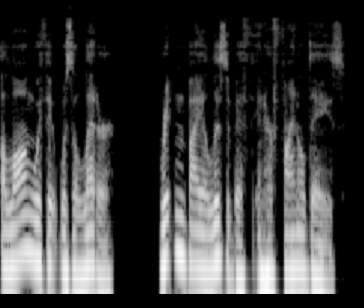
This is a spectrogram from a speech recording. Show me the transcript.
Along with it was a letter, written by Elizabeth in her final days,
